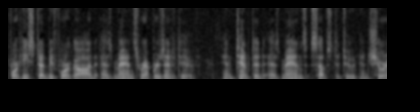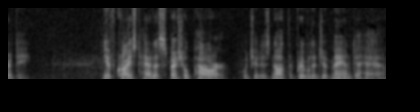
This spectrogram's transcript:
for he stood before God as man's representative and tempted as man's substitute and surety. If Christ had a special power which it is not the privilege of man to have,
